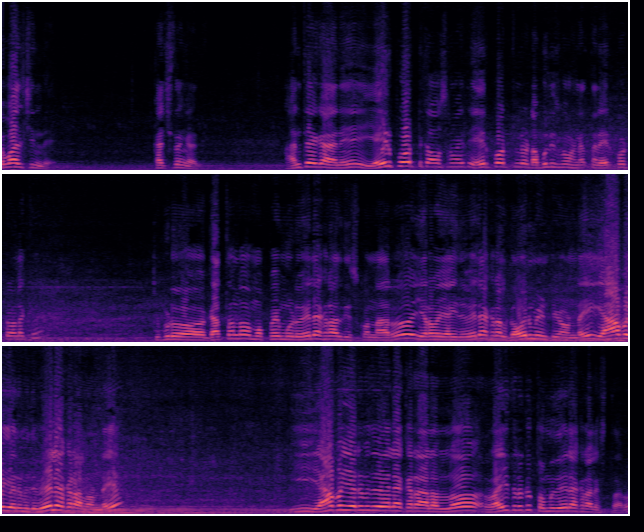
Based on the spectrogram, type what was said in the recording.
ఇవ్వాల్సిందే. ఖచ్చితంగా అది. అంతేగాని ఎయిర్పోర్ట్కి అవసరమైతే ఎయిర్పోర్ట్లో డబ్బులు తీసుకోకుండా ఎయిర్పోర్ట్ వాళ్ళకి. ఇప్పుడు గతంలో ముప్పై మూడు వేల ఎకరాలు తీసుకున్నారు ఇరవై ఐదు వేల ఎకరాలు గవర్నమెంట్ ఉన్నాయి యాభై ఎనిమిది వేల ఎకరాలు ఉన్నాయి ఈ యాభై ఎనిమిది వేల ఎకరాలలో రైతులకు తొమ్మిది వేల ఎకరాలు ఇస్తారు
